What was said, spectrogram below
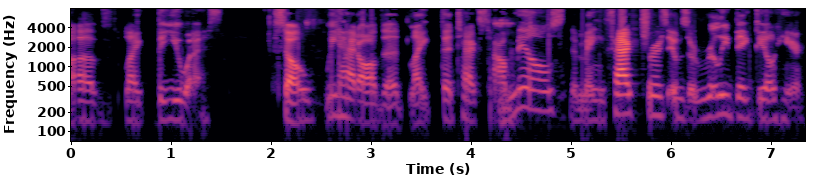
of like the US. So we had all the like the textile mills, the manufacturers. It was a really big deal here.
